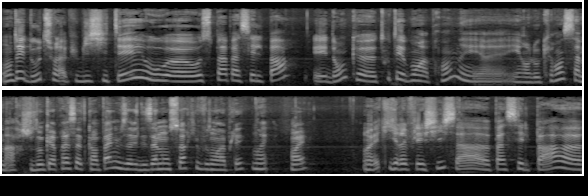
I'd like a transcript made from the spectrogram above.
ont des doutes sur la publicité ou euh, osent pas passer le pas. Et donc, euh, tout est bon à prendre euh, et, en l'occurrence, ça marche. Donc, après cette campagne, vous avez des annonceurs qui vous ont appelé? Oui. Ouais. Ouais, qui réfléchissent à passer le pas,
